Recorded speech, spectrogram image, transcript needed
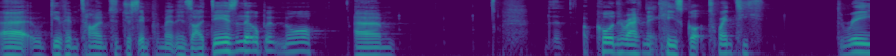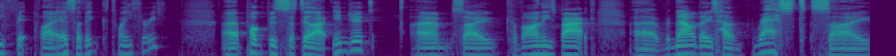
Uh, it would give him time to just implement his ideas a little bit more. Um, according to Rangnick, he's got 23 fit players, I think, 23. Uh, Pogba's still out injured. Um, so Cavani's back. Uh, Ronaldo's had a rest. So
